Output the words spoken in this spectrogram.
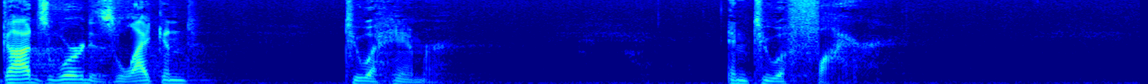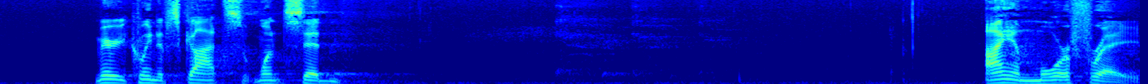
God's word is likened to a hammer and to a fire. Mary, Queen of Scots, once said, I am more afraid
